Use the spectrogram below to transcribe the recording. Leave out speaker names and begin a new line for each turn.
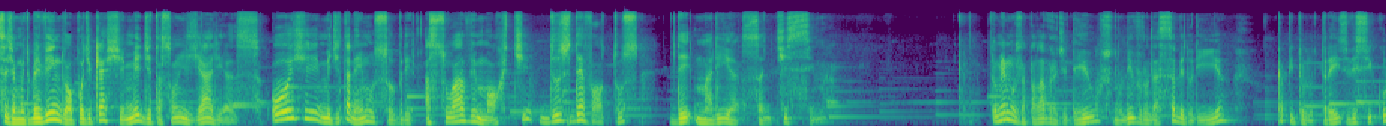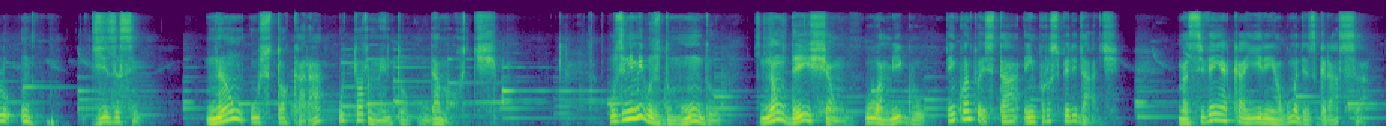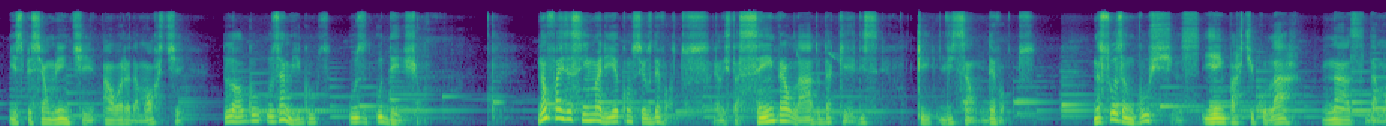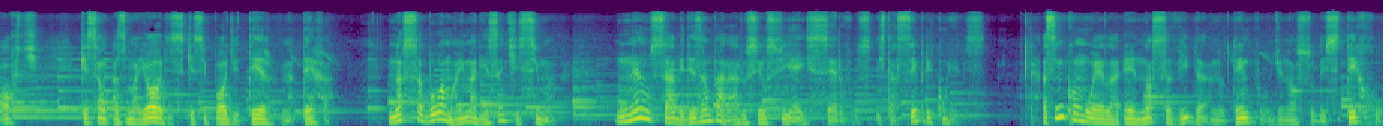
Seja muito bem-vindo ao podcast Meditações Diárias. Hoje meditaremos sobre a suave morte dos devotos de Maria Santíssima. Tomemos a palavra de Deus no livro da Sabedoria, capítulo 3, versículo 1. Diz assim: Não os tocará o tormento da morte. Os inimigos do mundo não deixam o amigo enquanto está em prosperidade. Mas se vem a cair em alguma desgraça, e especialmente a hora da morte, logo os amigos os, o deixam. Não faz assim Maria com seus devotos. Ela está sempre ao lado daqueles que lhe são devotos. Nas suas angústias, e em particular nas da morte, que são as maiores que se pode ter na terra, nossa boa mãe Maria Santíssima não sabe desamparar os seus fiéis servos, está sempre com eles. Assim como ela é nossa vida no tempo de nosso desterro,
